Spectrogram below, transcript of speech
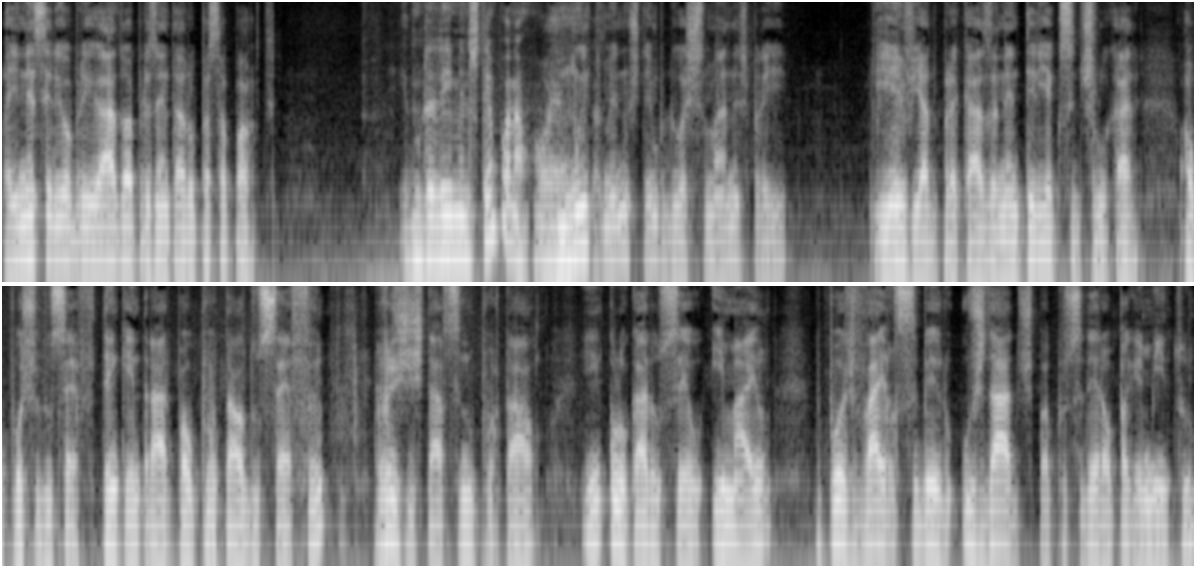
Aí nem seria obrigado a apresentar o passaporte. E demoraria menos tempo ou não? Ou é Muito menos tempo, duas semanas para aí. E enviado para casa, nem teria que se deslocar ao posto do CEF. Tem que entrar para o portal do CEF, registar-se no portal e colocar o seu e-mail. Depois vai receber os dados para proceder ao pagamento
